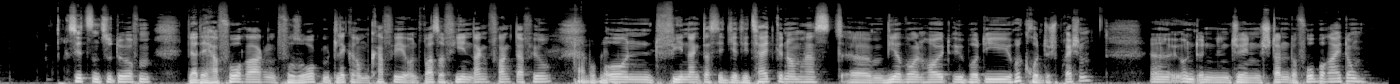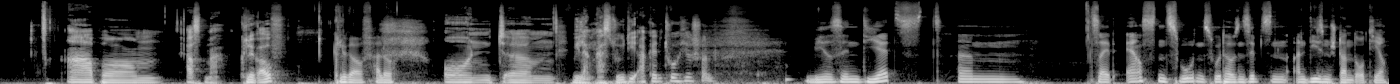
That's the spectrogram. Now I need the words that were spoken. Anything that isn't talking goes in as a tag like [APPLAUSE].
sitzen zu dürfen. Werde hervorragend versorgt mit leckerem Kaffee und Wasser. Vielen Dank, Frank, dafür. Kein Problem. Und vielen Dank, dass du dir die Zeit genommen hast. Ähm, Wir wollen heute über die Rückrunde sprechen äh, und in den Stand der Vorbereitung. Aber ähm, erstmal Glück auf. Glück auf, hallo. Und ähm, wie lange hast du die Agentur hier schon? Wir sind jetzt ähm, seit 1.2.2017 an diesem Standort hier.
